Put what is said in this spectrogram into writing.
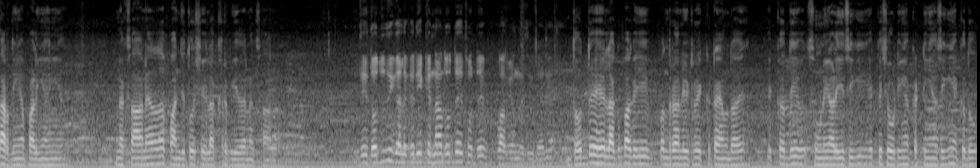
ਘਰ ਦੀਆਂ ਪਾਲੀਆਂ ਹੋਈਆਂ। ਨੁਕਸਾਨ ਇਹਨਾਂ ਦਾ 5 ਤੋਂ 6 ਲੱਖ ਰੁਪਏ ਦਾ ਨੁਕਸਾਨ। ਆ ਜੇ ਦੁੱਧ ਦੀ ਗੱਲ ਕਰੀਏ ਕਿੰਨਾ ਦੁੱਧ ਇਹ ਤੁਹਾਡੇ ਪਾ ਕੇ ਹੁੰਦੇ ਸੀ ਡੈਰੀ ਦੁੱਧ ਇਹ ਲਗਭਗ ਜੀ 15 ਲੀਟਰ ਇੱਕ ਟਾਈਮ ਦਾ ਹੈ। ਇੱਕ ਅੱਧੀ ਸੂਣੇ ਵਾਲੀ ਸੀਗੀ ਇੱਕ ਛੋਟੀਆਂ ਕੱਟੀਆਂ ਸੀਗੀਆਂ ਇੱਕ ਦੋ।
